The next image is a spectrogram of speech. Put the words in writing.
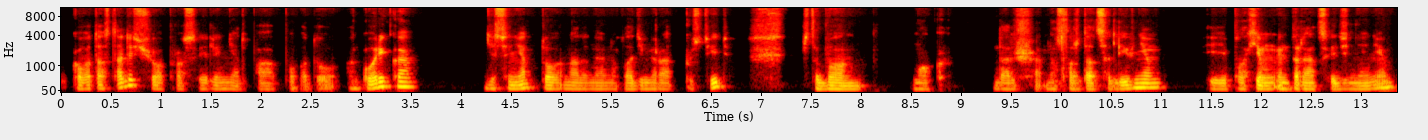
у кого-то остались еще вопросы или нет по поводу Горика? Если нет, то надо, наверное, Владимира отпустить, чтобы он мог дальше наслаждаться ливнем и плохим интернет-соединением.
